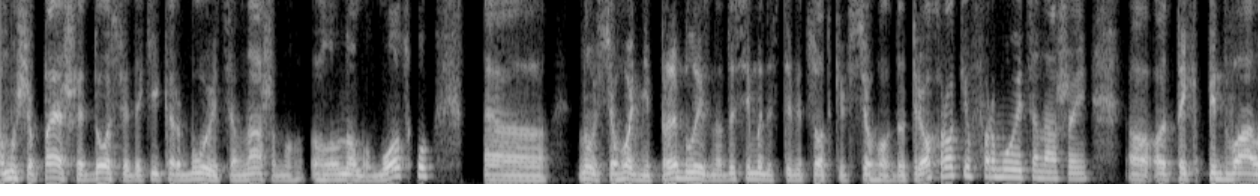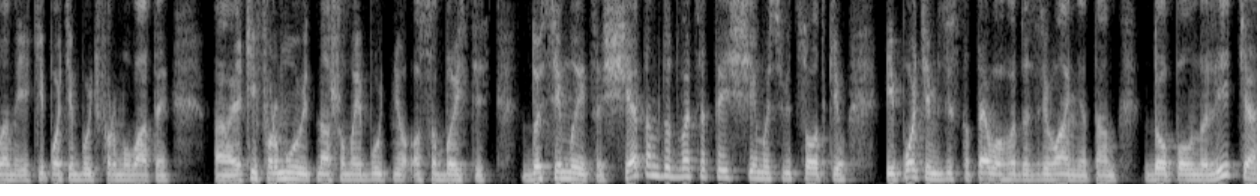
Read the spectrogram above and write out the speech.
Тому що перший досвід, який карбується в нашому головному мозку, е, ну сьогодні приблизно до 70% всього до трьох років формується нашої е, тих підвалин, які потім будуть формувати, е, які формують нашу майбутню особистість. До 7 це ще там до 20 з чимось відсотків, і потім зі статевого дозрівання там до повноліття.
